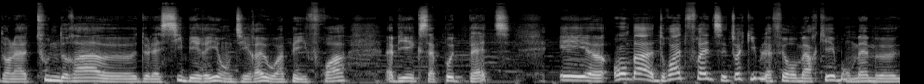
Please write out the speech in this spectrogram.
dans la toundra euh, de la Sibérie, on dirait, ou un pays froid, habillé avec sa peau de bête. Et euh, en bas à droite, Fred, c'est toi qui me l'as fait remarquer, bon, même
